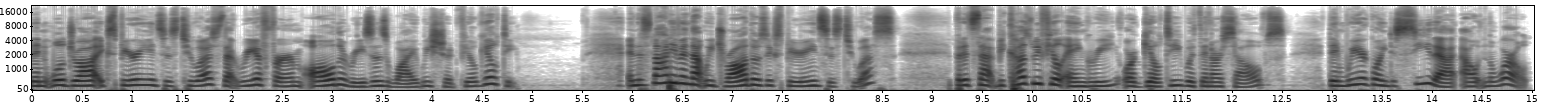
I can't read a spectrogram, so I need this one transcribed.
then we'll draw experiences to us that reaffirm all the reasons why we should feel guilty. And it's not even that we draw those experiences to us but it's that because we feel angry or guilty within ourselves then we are going to see that out in the world.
